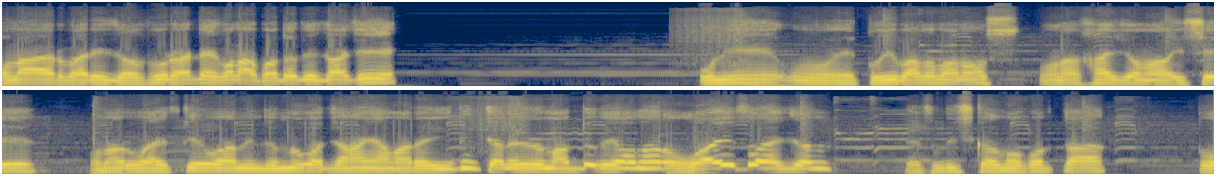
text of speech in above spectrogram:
ওনার বাড়ি জয়পুরহাট, এখন আপাতত কাছে উনি খুবই ভালো মানুষ। ওনার খাই জমা হয়েছে ওনার ওয়াইফকেও আমি ধন্যবাদ জানাই আমার ইউটিউব চ্যানেলের মাধ্যমে। ওনার ওয়াইফও একজন পুলিশ কর্মকর্তা। তো,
